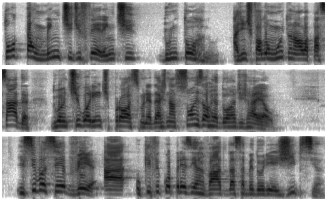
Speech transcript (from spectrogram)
totalmente diferente do entorno. A gente falou muito na aula passada do Antigo Oriente Próximo, né, das nações ao redor de Israel. E se você vê a, o que ficou preservado da sabedoria egípcia,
